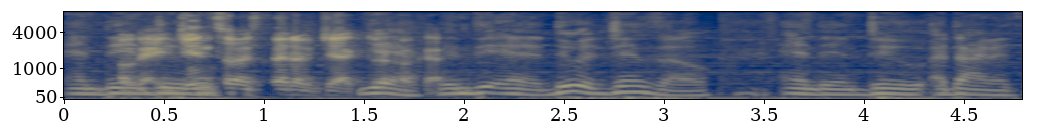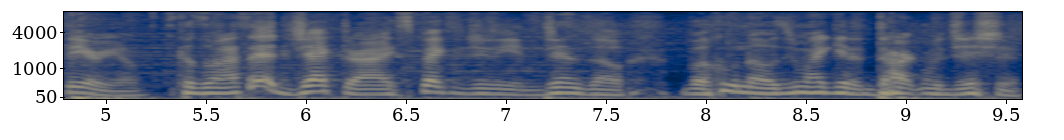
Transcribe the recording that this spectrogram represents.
and then Okay, do Jinzo instead of Jector. yeah, okay. and, do- yeah, do a Jinzo, and then do a Dynatherium. Because when I said Jector, I expected you to get Jinzo, but who knows? You might get a Dark Magician.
